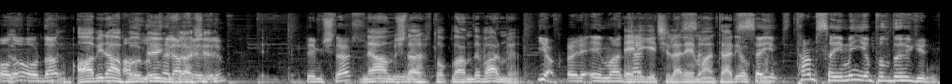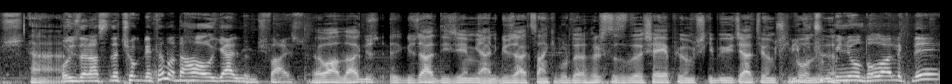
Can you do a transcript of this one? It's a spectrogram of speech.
Onu oradan Abi ne yapalım alalım en güzel şey. edelim demişler. Ne almışlar toplamda var mı? Ee, Yok öyle envanter. Ele geçirilen envanter yok mu? sayım, Tam sayımın yapıldığı günmüş. Ha. O yüzden aslında çok net ama daha o gelmemiş Fahir. E vallahi güz- e, güzel diyeceğim yani güzel sanki burada hırsızlığı şey yapıyormuş gibi yüceltiyormuş gibi 1,5 olmuyor. milyon dolarlık ne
